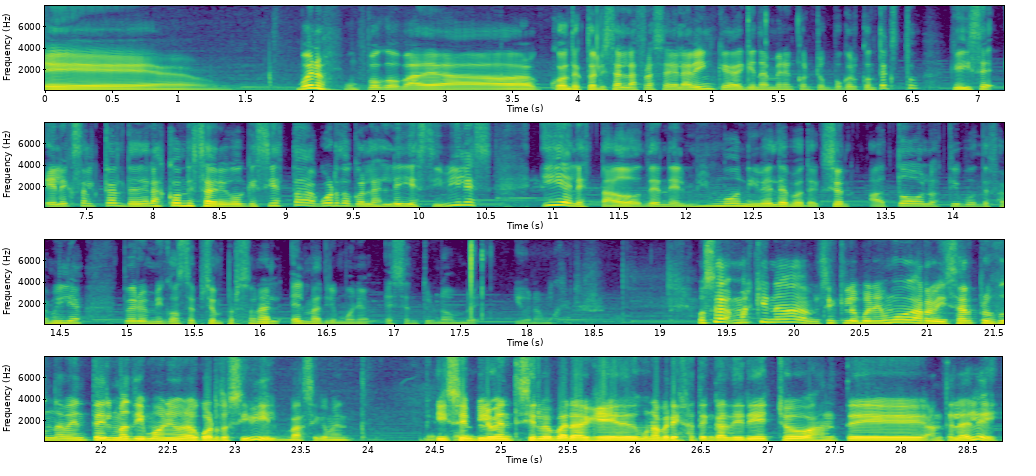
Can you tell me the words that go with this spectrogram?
Eh, bueno, un poco para contextualizar la frase de Lavín, que aquí también encontré un poco el contexto, que dice, el exalcalde de Las Condes agregó que sí está de acuerdo con las leyes civiles y el Estado den el mismo nivel de protección a todos los tipos de familia, pero en mi concepción personal, el matrimonio es entre un hombre y una mujer. O sea, más que nada, si es que lo ponemos a revisar profundamente, el matrimonio es un acuerdo civil, básicamente. Y simplemente sirve para que una pareja tenga derechos ante, ante la ley.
